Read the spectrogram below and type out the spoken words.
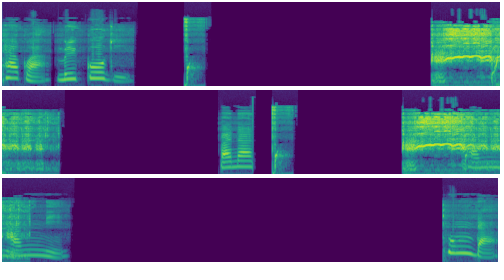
사과 물고기. 바나 당, 당리 통닭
